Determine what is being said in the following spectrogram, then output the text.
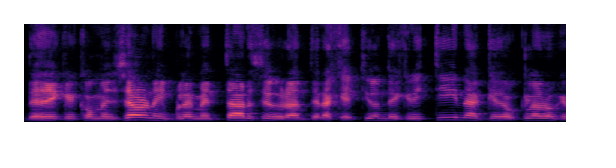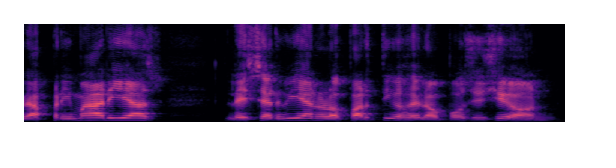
Desde que comenzaron a implementarse durante la gestión de Cristina, quedó claro que las primarias le servían a los partidos de la oposición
